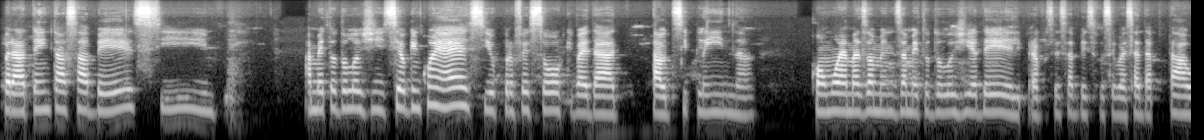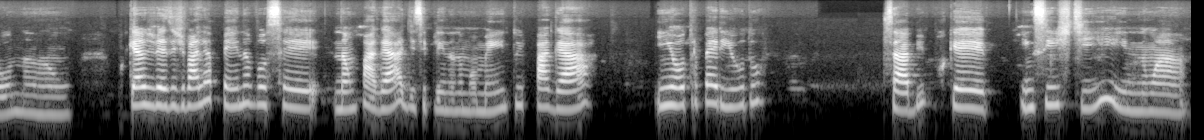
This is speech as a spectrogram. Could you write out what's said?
para tentar saber se a metodologia, se alguém conhece o professor que vai dar tal disciplina, como é mais ou menos a metodologia dele, para você saber se você vai se adaptar ou não. Porque às vezes vale a pena você não pagar a disciplina no momento e pagar em outro período, sabe? Porque insistir numa,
